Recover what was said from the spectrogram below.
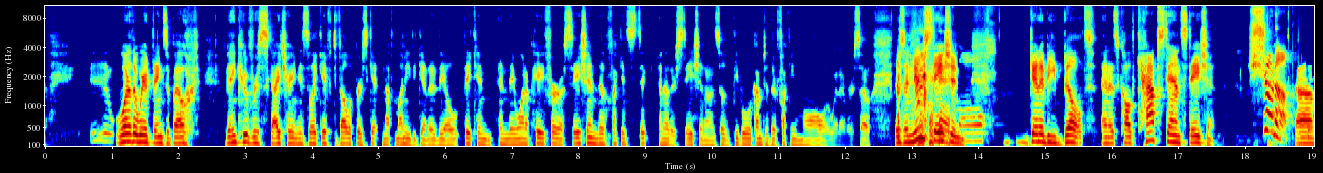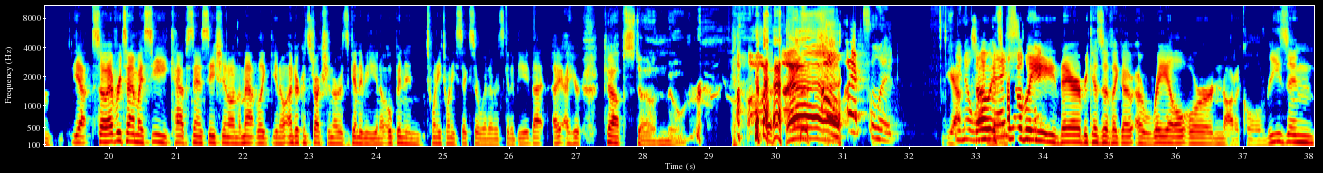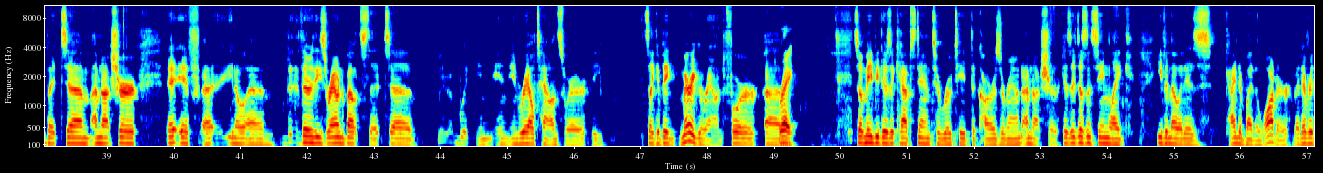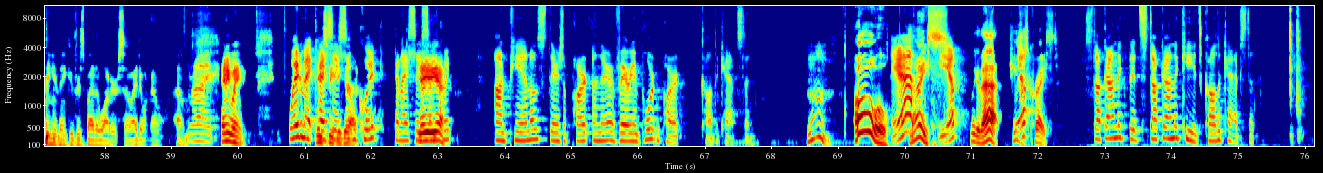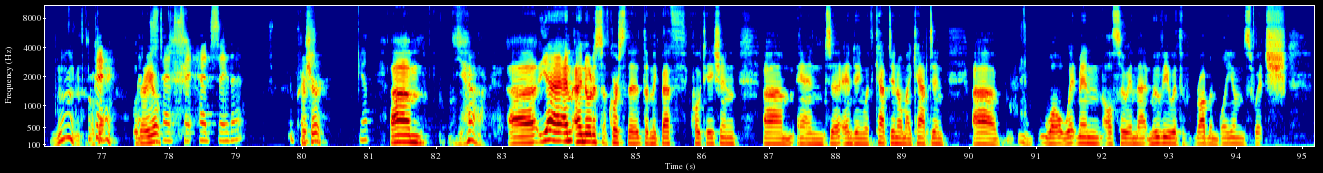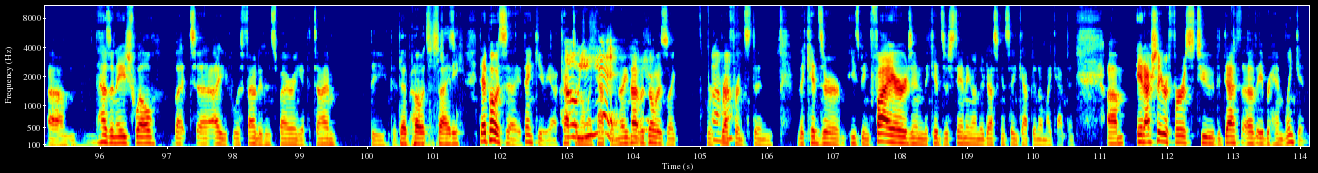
one of the weird things about Vancouver's SkyTrain is like if developers get enough money together, they'll they can and they want to pay for a station, they'll fucking stick another station on so that people will come to their fucking mall or whatever. So there's a new station gonna be built and it's called Capstan Station. Shut up. Um, yeah. So every time I see Capstan Station on the map, like you know, under construction or it's going to be you know open in 2026 or whatever it's going to be, that I, I hear Capstan Motor. oh, excellent. Yeah. You know so what, it's guys? probably there because of like a, a rail or nautical reason, but um, I'm not sure if uh, you know um, th- there are these roundabouts that uh, in, in in rail towns where the it's like a big merry-go-round for um, right. So maybe there's a capstan to rotate the cars around. I'm not sure because it doesn't seem like even though it is kind of by the water, but everything in Vancouver's by the water, so I don't know. Um, Right. anyway, Wait a minute. Can I Makes me say something that. quick? Can I say Yeah, yeah, something yeah. quick? On pianos, there's a part on there, a very important part called the capstan. hmm. Oh, Yeah. nice. Yep. Look at that. Jesus Yep. Christ. Stuck on the it's stuck on the key. It's called a capstan. Hmm, okay. Okay. Well, I there you go. just Had to say, had to say that. For sure. Yep. Um, yeah. Uh, yeah, I, I noticed, of course, the the Macbeth quotation, um, and uh, ending with "Captain, oh my Captain." Uh, Walt Whitman also in that movie with Robin Williams, which um, hasn't aged well, but uh, I was found it inspiring at the time. The, the Dead the Poet power- Society. Dead Poet Society. Thank you. Yeah, Captain, oh, my yeah, Captain. Like, that was yeah. always like re- Uh-huh. referenced, and the kids are he's being fired, and the kids are standing on their desk and saying, "Captain, oh my Captain." Um, it actually refers to the death of Abraham Lincoln.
